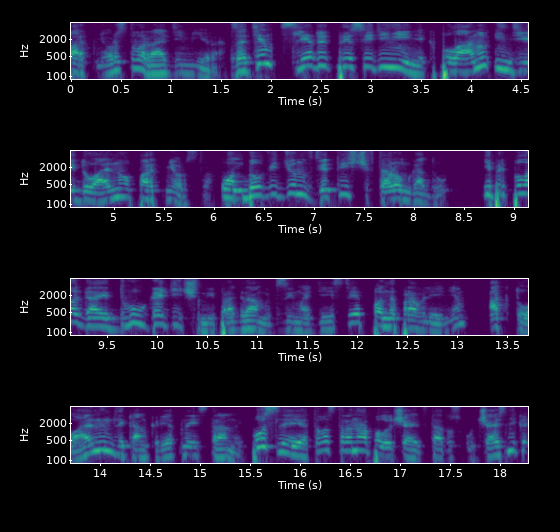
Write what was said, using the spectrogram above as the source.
партнерство ради мира. Затем следует присоединение к плану индивидуального партнерства. Он был введен в 2002 году и предполагает двухгодичные программы взаимодействия по направлениям, актуальным для конкретной страны. После этого страна получает статус участника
